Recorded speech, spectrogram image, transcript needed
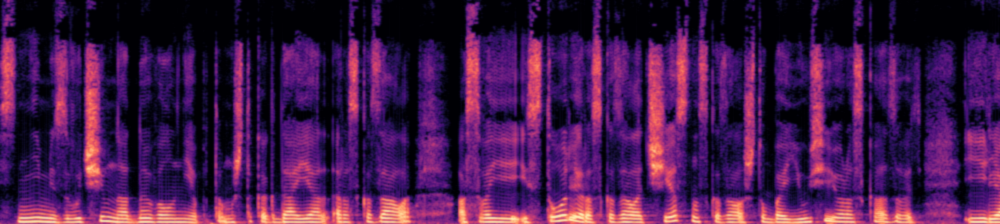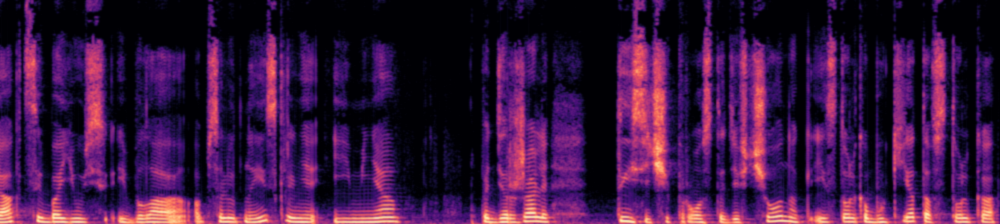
с ними звучим на одной волне. Потому что когда я рассказала о своей истории, рассказала честно, сказала, что боюсь ее рассказывать, и реакции боюсь, и была абсолютно искренне, и меня поддержали тысячи просто девчонок и столько букетов, столько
